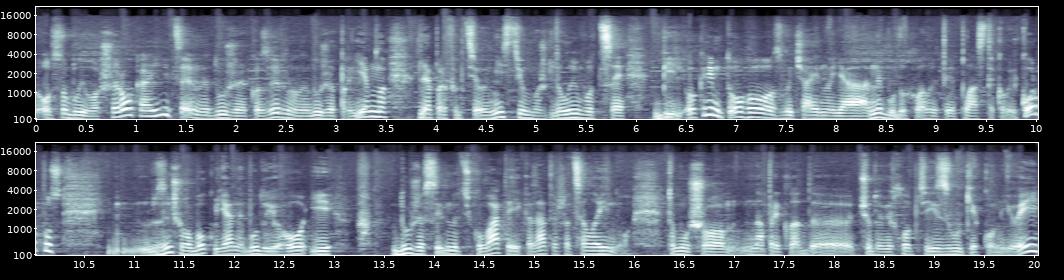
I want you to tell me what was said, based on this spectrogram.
Особливо широка, і це не дуже козирно, не дуже приємно для перфекціоністів. Можливо, це біль. Окрім того, звичайно, я не буду хвалити пластиковий корпус. З іншого боку, я не буду його і дуже сильно цькувати і казати, що це лайно. Тому що, наприклад, е, чудові хлопці із звуки.com.ua,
